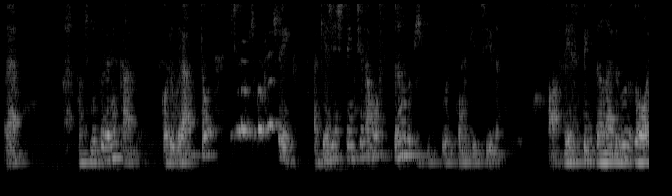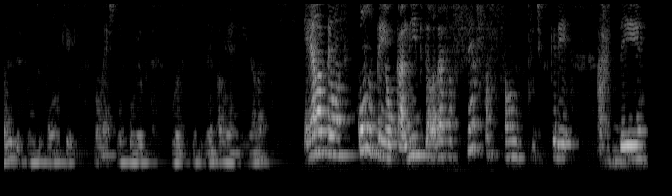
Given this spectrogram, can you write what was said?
Né? Continuo fazendo em casa. Agora eu gravo. Então, eu de qualquer jeito. Aqui a gente tem que tirar mostrando para as pessoas como que tira. Ó, respeitando a área dos olhos, isso é muito bom, porque não mexe nem com, meu, com meus cílios, nem com a minha rena. Ela tem uma, como tem eucalipto, ela dá essa sensação de querer arder,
